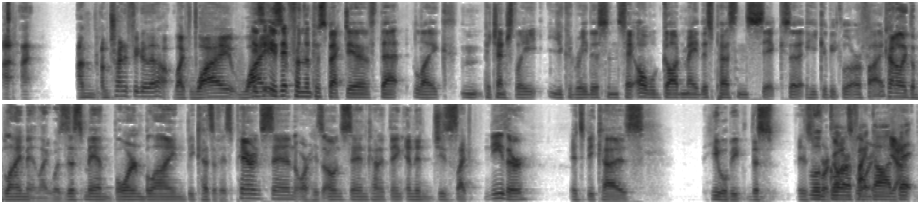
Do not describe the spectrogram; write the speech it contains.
I, I I'm I'm trying to figure that out. Like, why? Why Is, is it from the perspective that, like, potentially you could read this and say, oh, well, God made this person sick so that he could be glorified? kind of like the blind man? Like, was this man born blind because of his parents' sin or his own sin, kind of thing? And then Jesus like, neither. It's because he will be. This is Will for God's glorify glory. God. Yeah. But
